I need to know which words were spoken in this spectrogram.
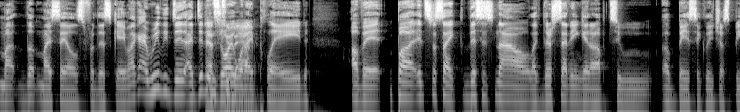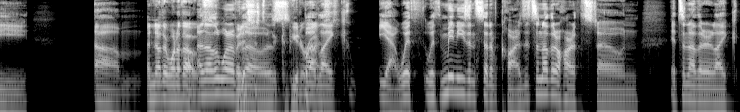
my the, my sails for this game. Like I really did I did That's enjoy what. I played. of it, but it's just like this is now like they're setting it up to uh, basically just be um Another one of those. another one of but it's those computerized. but like yeah with with minis instead of cards it's another hearthstone it's another like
